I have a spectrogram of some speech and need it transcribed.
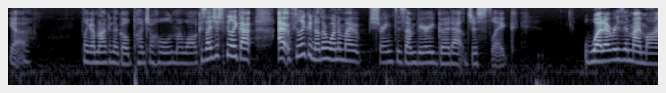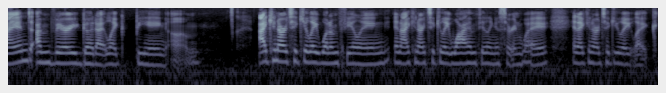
yeah, like I'm not gonna go punch a hole in my wall because I just feel like I I feel like another one of my strengths is I'm very good at just like whatever's in my mind. I'm very good at like being um. I can articulate what I'm feeling, and I can articulate why I'm feeling a certain way, and I can articulate like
